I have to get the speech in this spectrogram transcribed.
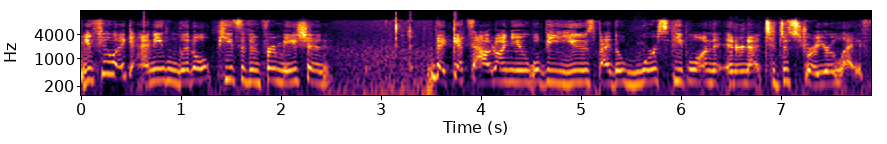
You feel like any little piece of information that gets out on you will be used by the worst people on the internet to destroy your life.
